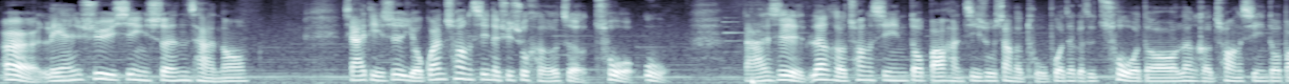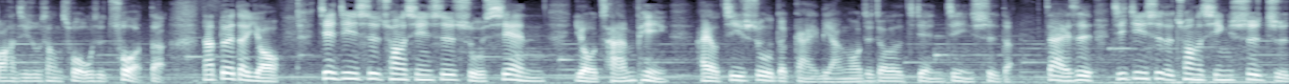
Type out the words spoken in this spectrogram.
二连续性生产哦。下一题是有关创新的叙述何者错误？答案是，任何创新都包含技术上的突破，这个是错的哦。任何创新都包含技术上错误是错的。那对的有，渐进式创新是属现有产品还有技术的改良哦，这叫做渐进式的。再来是激进式的创新是指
